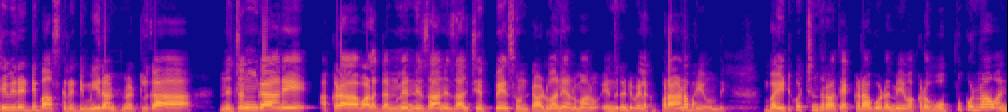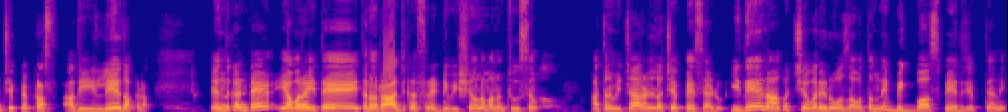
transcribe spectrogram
చెవిరెడ్డి భాస్కర్ రెడ్డి మీరు అంటున్నట్లుగా నిజంగానే అక్కడ వాళ్ళ గన్మే నిజా నిజాలు చెప్పేసి ఉంటాడు అని అనుమానం. ఎందుకంటే వీళ్ళకి ప్రాణ భయం ఉంది. బయటకు వచ్చిన తర్వాత ఎక్కడా కూడా మేము అక్కడ ఒప్పుకున్నాం అని చెప్పే ప్రస్ అది లేదు అక్కడ. ఎందుకంటే ఎవరైతే ఇతను రాజకస్ రెడ్డి విషయంలో మనం చూసాం. అతను విచారణలో చెప్పేశాడు. ఇదే నాకు చివరి రోజు అవుతుంది బిగ్ బాస్ పేరు చెప్తే అని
